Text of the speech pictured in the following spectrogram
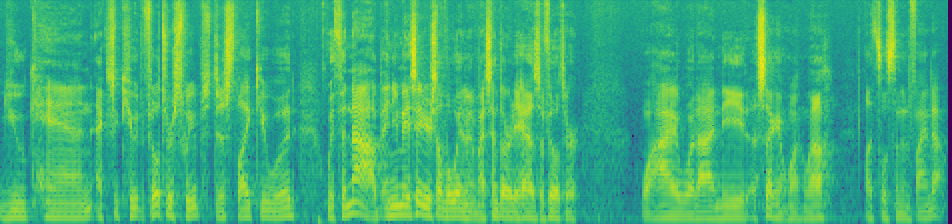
you can execute filter sweeps just like you would with the knob. And you may say to yourself, well, wait a minute, my synth already has a filter. Why would I need a second one? Well, let's listen and find out.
